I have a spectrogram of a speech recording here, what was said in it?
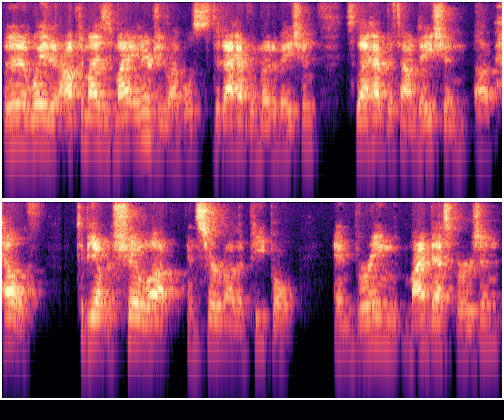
but in a way that optimizes my energy levels so that I have the motivation, so that I have the foundation of health to be able to show up and serve other people and bring my best version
